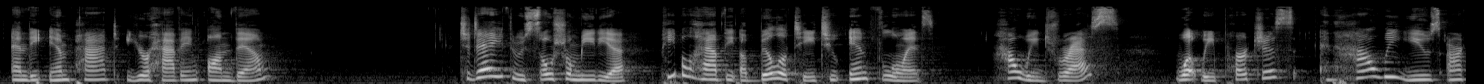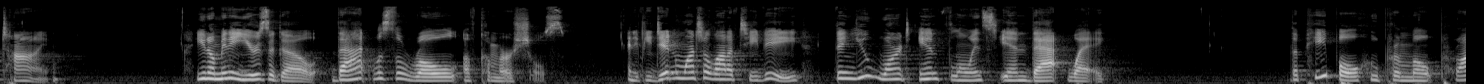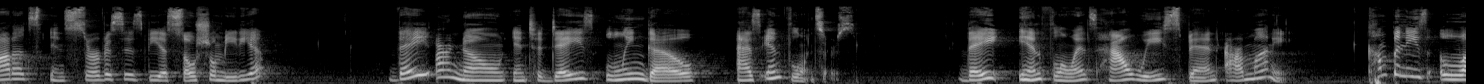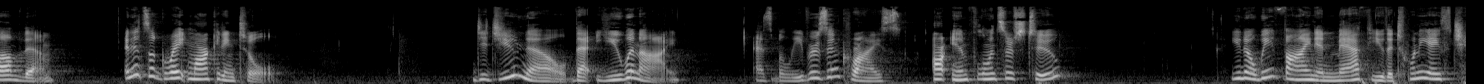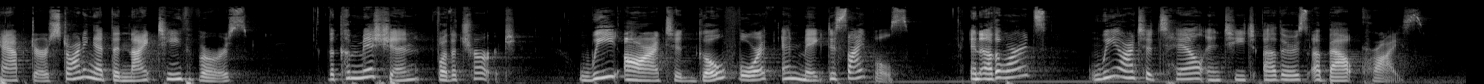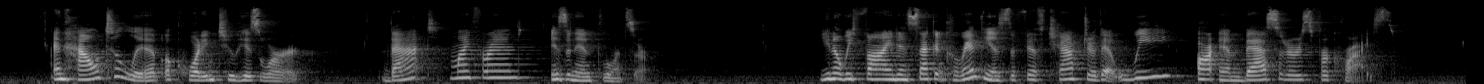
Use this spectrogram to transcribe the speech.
and the impact you're having on them? Today, through social media, people have the ability to influence how we dress, what we purchase, and how we use our time. You know, many years ago, that was the role of commercials. And if you didn't watch a lot of TV, then you weren't influenced in that way. The people who promote products and services via social media, they are known in today's lingo as influencers. They influence how we spend our money. Companies love them, and it's a great marketing tool. Did you know that you and I, as believers in Christ, are influencers too? You know, we find in Matthew, the 28th chapter, starting at the 19th verse, the commission for the church. We are to go forth and make disciples. In other words, we are to tell and teach others about Christ and how to live according to his word. That, my friend, is an influencer. You know, we find in Second Corinthians, the fifth chapter, that we are ambassadors for Christ.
